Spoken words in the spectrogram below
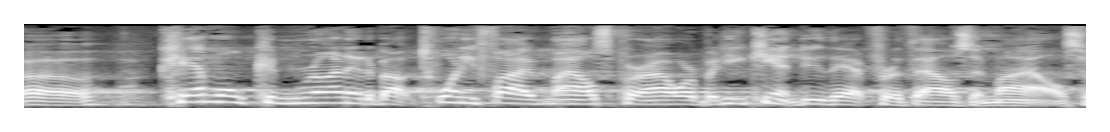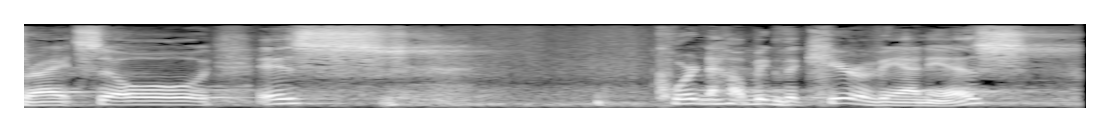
Uh, camel can run at about 25 miles per hour, but he can't do that for a thousand miles, right? So it's according to how big the caravan is.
